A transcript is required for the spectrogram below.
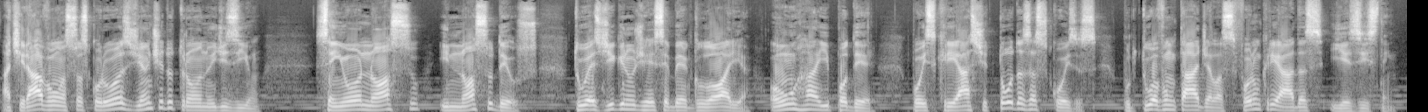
Atiravam as suas coroas diante do trono e diziam: Senhor nosso e nosso Deus, tu és digno de receber glória, honra e poder, pois criaste todas as coisas, por tua vontade elas foram criadas e existem.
